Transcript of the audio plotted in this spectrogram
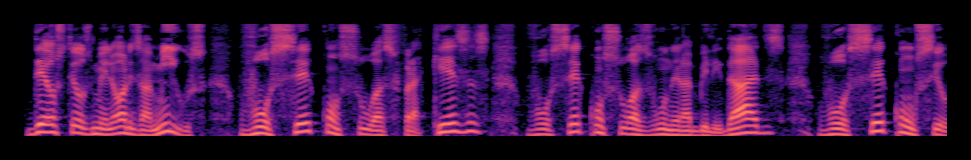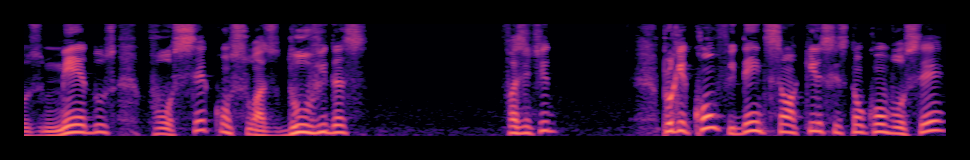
Dê aos teus melhores amigos você com suas fraquezas, você com suas vulnerabilidades, você com seus medos, você com suas dúvidas. Faz sentido? Porque confidentes são aqueles que estão com você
